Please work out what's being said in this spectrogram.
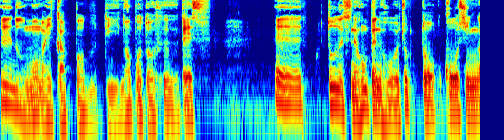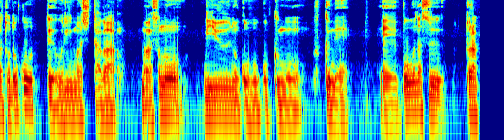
えー、どうも、 My Cup of Tea のポトフです。えー、っとですね、本編の方、ちょっと更新が滞っておりましたが、まあ、その理由のご報告も含め、えー、ボーナストラッ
